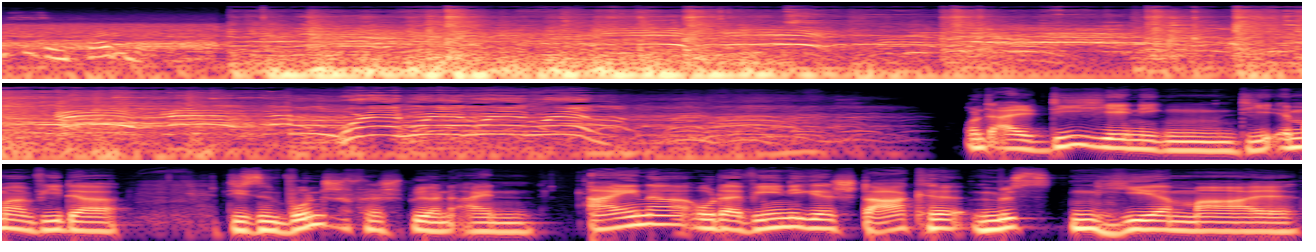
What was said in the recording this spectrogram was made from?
This is incredible. Und all diejenigen, die immer wieder diesen Wunsch verspüren, ein einer oder wenige Starke müssten hier mal,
